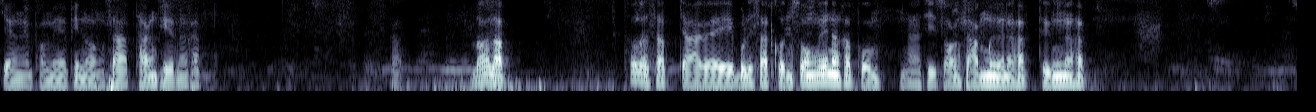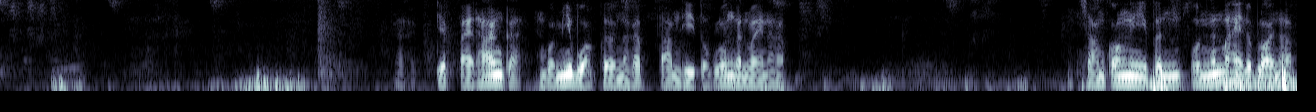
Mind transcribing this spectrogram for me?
แจ้งให้พ่อแม่พี่น้องทราบทั้งเพจนะครับก็รอรับโทรศัพท์จากไอ้บริษัทขนส่งเลยนะครับ ผมนาสีสองสามมือนะครับถึงนะครับเก็บปลายทางกะบ่มีบวกเพิ่มนะครับ ตามที่ตกลงกันไว้นะครับ สามกล่องนี่เพิ่นโอนเงินมาให้เรียบร้อยนะครับ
